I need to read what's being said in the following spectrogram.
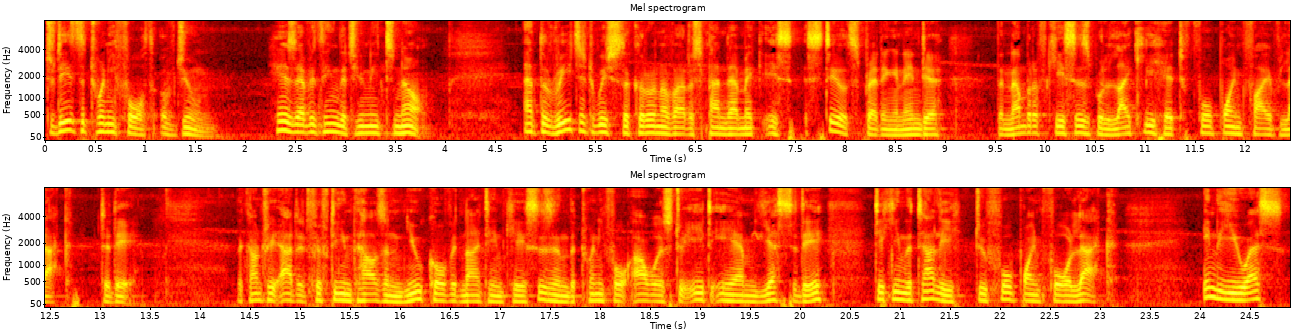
Today is the 24th of June. Here's everything that you need to know. At the rate at which the coronavirus pandemic is still spreading in India, the number of cases will likely hit 4.5 lakh today. The country added 15,000 new COVID 19 cases in the 24 hours to 8 a.m. yesterday, taking the tally to 4.4 lakh. In the US,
